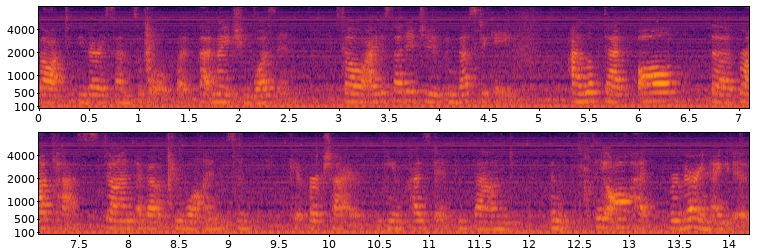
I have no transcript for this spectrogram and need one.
thought to be very sensible, but that night she wasn't. So I decided to investigate. I looked at all the broadcasts done about Drew Walton since Kit Berkshire became president and found them, they all had, were very negative.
